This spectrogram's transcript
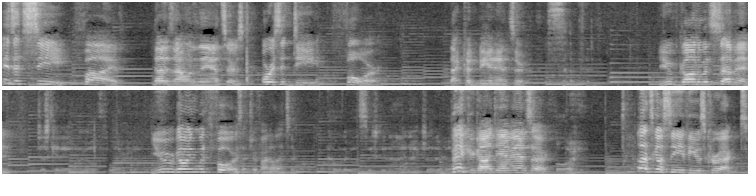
Is it C, five? That is not one of the answers. Or is it D, four? That could be an answer. Seven. You've gone with seven. Just kidding. I'm gonna go with four. You're going with four. Is that your final answer? I wanna go with 69 actually. Pick a goddamn answer. Four. Let's go see if he was correct.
